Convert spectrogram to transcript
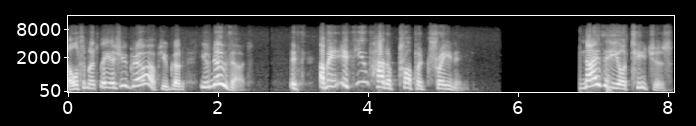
ultimately, as you grow up, you've got, you know that. If, I mean, if you've had a proper training, neither your teachers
